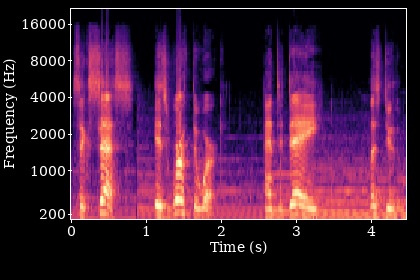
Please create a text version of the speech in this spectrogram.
success is worth the work. And today, let's do the work.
